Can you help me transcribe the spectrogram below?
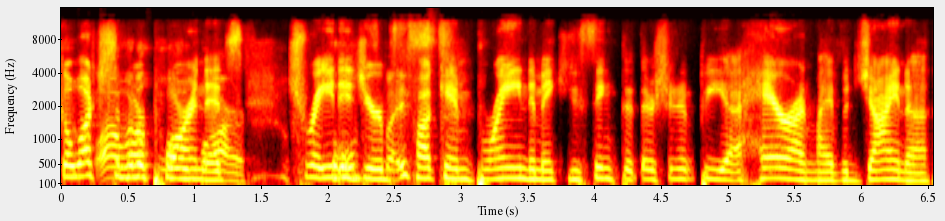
Go watch Wow, some more porn that's traded Old your Spice. fucking brain to make you think that there shouldn't be a hair on my vagina.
